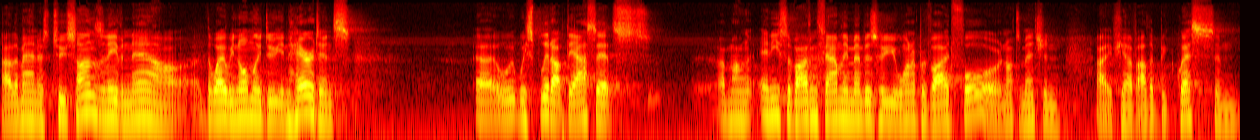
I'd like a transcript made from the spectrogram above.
Uh, the man has two sons, and even now, the way we normally do inheritance, uh, we, we, split up the assets among any surviving family members who you want to provide for, or not to mention uh, if you have other bequests and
